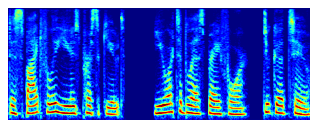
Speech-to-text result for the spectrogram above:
despitefully use persecute. You are to bless pray for, do good too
